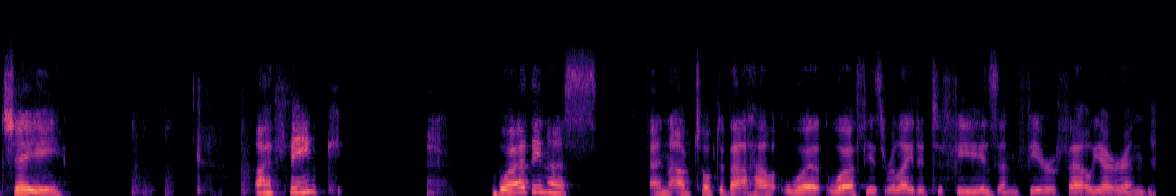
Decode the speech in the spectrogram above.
gee, I think worthiness, and I've talked about how worth is related to fears and fear of failure, and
